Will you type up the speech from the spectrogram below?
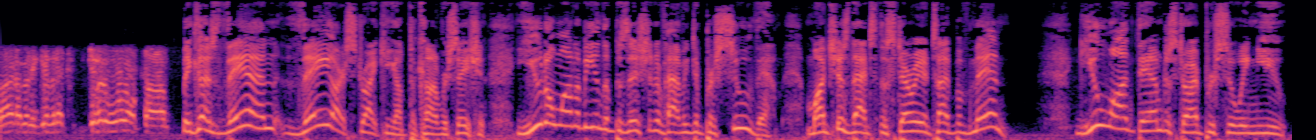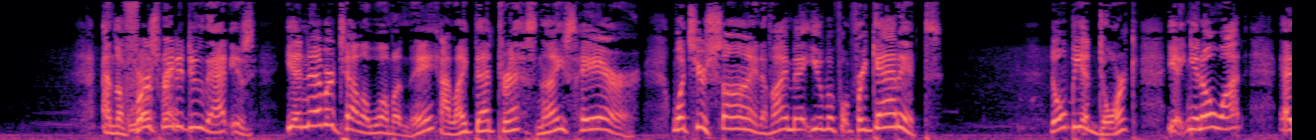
right, I'm going to give it a, give it a whirl, Tom. Because then they are striking up the conversation. You don't want to be in the position of having to pursue them, much as that's the stereotype of men. You want them to start pursuing you. And the first way to do that is you never tell a woman, hey, I like that dress, nice hair. What's your sign? Have I met you before? Forget it. Don't be a dork. You know what? Uh,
